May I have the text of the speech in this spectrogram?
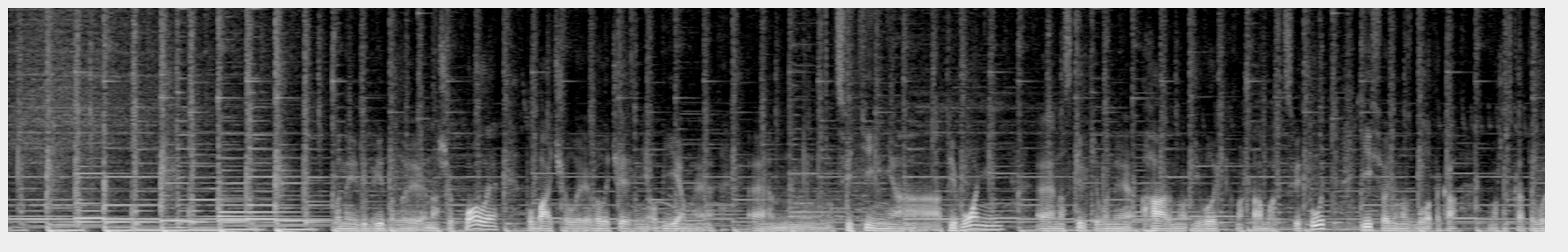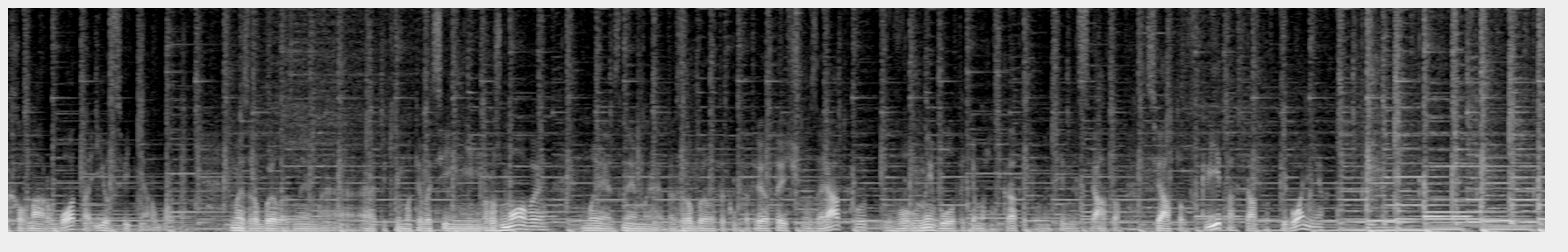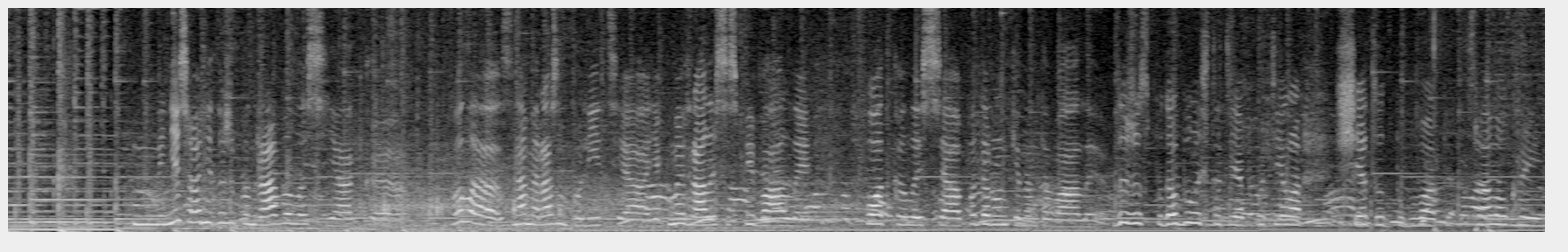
Вони відвідали наше поле, побачили величезні об'єми ем, цвітіння півоній, е, наскільки вони гарно і в великих масштабах цвітуть. І сьогодні у нас була така, можна сказати, виховна робота і освітня робота. Ми зробили з ними е, такі мотиваційні розмови. Ми з ними зробили таку патріотичну зарядку. У них було таке, можна сказати, повноцінне свято. Свято в квітах, свято в півоніях. Мені сьогодні дуже понравилось, як е, була з нами разом поліція, як ми гралися, співали, фоткалися, подарунки нам давали. Дуже сподобалось тут. Я б хотіла ще тут побувати. Слава Україні!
